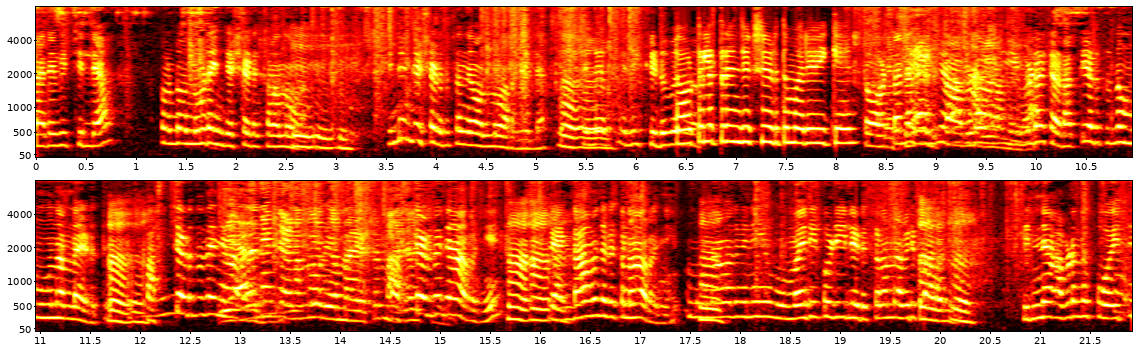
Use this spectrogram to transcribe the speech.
മരവിച്ചില്ല. അതുകൊണ്ട് ഒന്നുകൂടെ ഇഞ്ചക്ഷൻ എടുക്കണം എന്ന് പറഞ്ഞു. പിന്നെ ഇഞ്ചക്ഷൻ എടുത്തിട്ട് ഞാൻ ഒന്നും അറിഞ്ഞില്ല. പിന്നെ ഇനി കിടുവ ടോട്ടൽ എത്ര ഇഞ്ചക്ഷൻ എടുത്ത് മരവിക്കാൻ? ടോട്ടൽ എനിക്ക് അവിടെ ഇവിടെ കിടത്തി എടുത്തത് മൂന്നെണ്ണം എടുത്തു. ഫസ്റ്റ് എടുത്തത് ഞാൻ ഫസ്റ്റ് എടുത്ത് ഞാൻ അറിഞ്ഞ്. രണ്ടാമത് എടുക്കണം അറിഞ്ഞ്. മൂന്നാമത് പിന്നെ ഈ ഉമ്മരിക്കൊടിയിൽ എടുക്കണം എന്ന് അവർ പറഞ്ഞു. പിന്നെ അവിടെ നിന്ന് പോയിട്ട്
